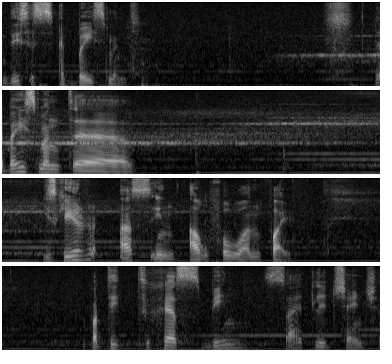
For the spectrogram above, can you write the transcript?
this is a basement. The basement uh, is here as in Alpha 1.5 but it has been slightly changed.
